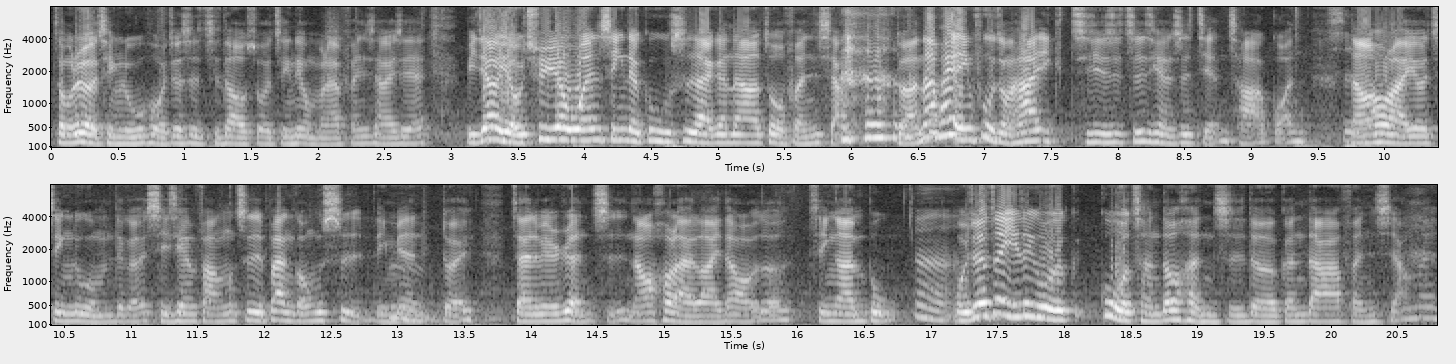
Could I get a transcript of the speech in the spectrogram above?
这么热情如火，就是知道说今天我们来分享一些比较有趣又温馨的故事来跟大家做分享，对吧、啊？那佩林副总他其实之前是检察官，然后后来又进入我们这个洗钱防治办公室里面，嗯、对，在那边任职，然后后来来到了。金安部，嗯，我觉得这一路过程都很值得跟大家分享。哎，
